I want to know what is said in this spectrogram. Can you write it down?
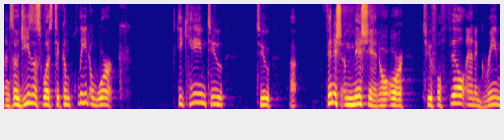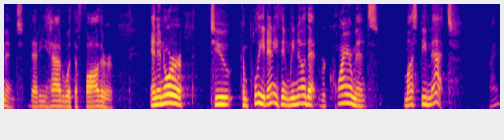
And so Jesus was to complete a work. He came to, to uh, finish a mission or, or to fulfill an agreement that he had with the Father. And in order to complete anything, we know that requirements must be met, right?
